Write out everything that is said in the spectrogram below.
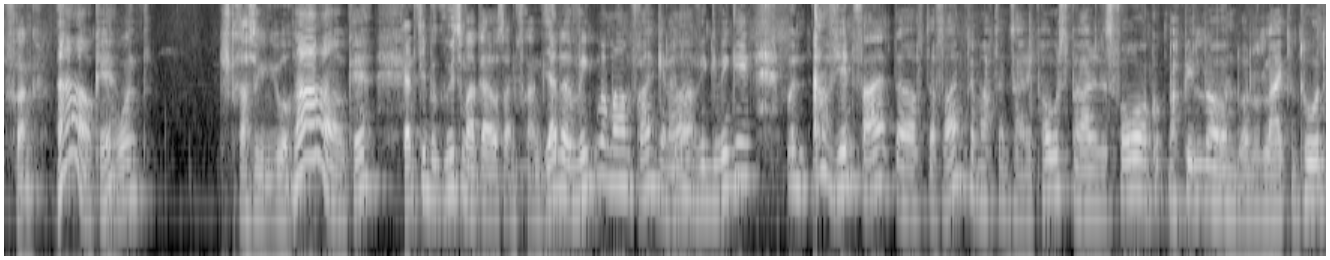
Frank. Ah, okay. Der wohnt Straße gegenüber. Ah, okay. Ganz liebe Grüße mal gerade aus an Frank. Ja, da winken wir mal an Frank, genau. genau. Winke, winke. Und auf jeden Fall, der, der Frank, der macht dann seine Post, bereitet es vor, guckt nach Bilder und, und liked und tut.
